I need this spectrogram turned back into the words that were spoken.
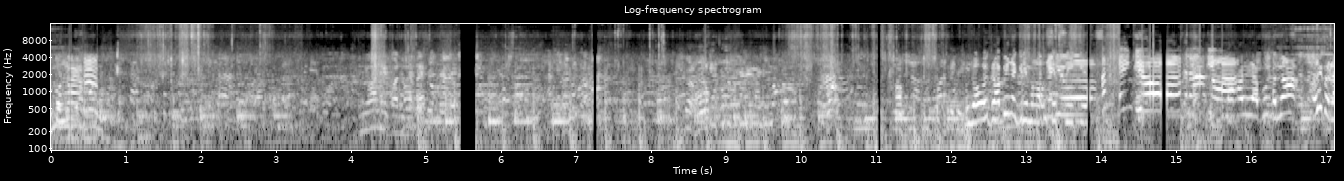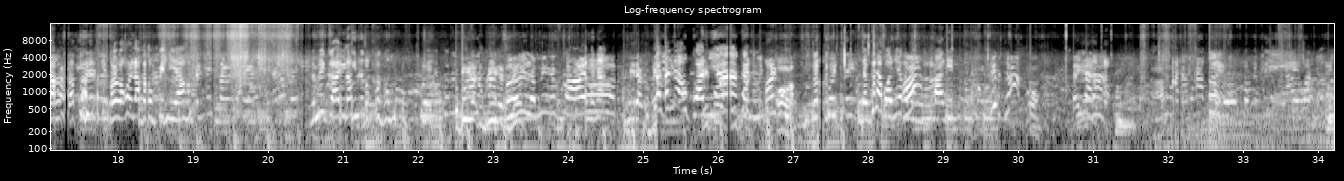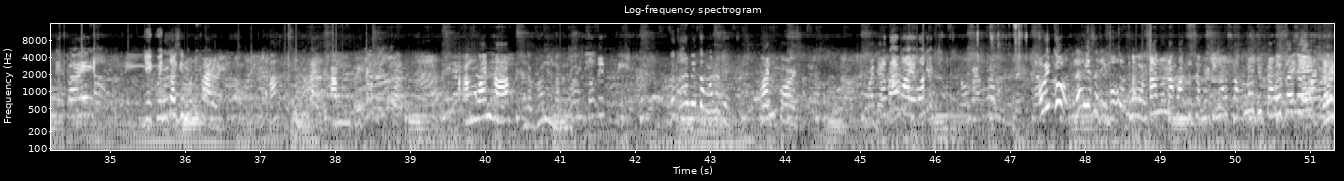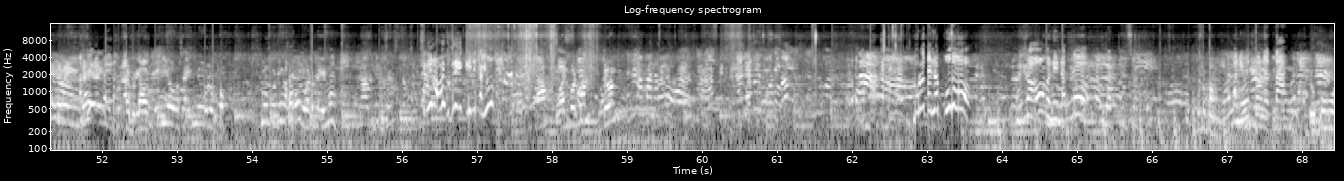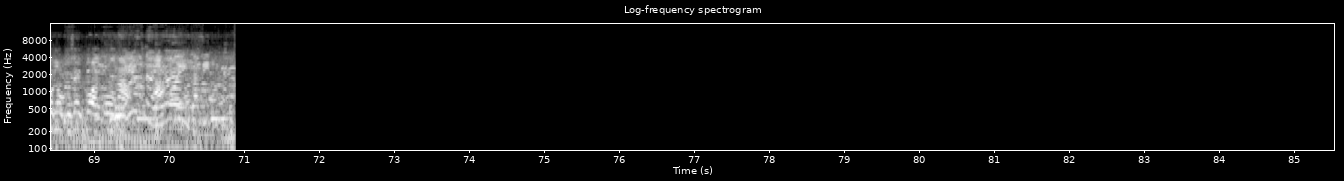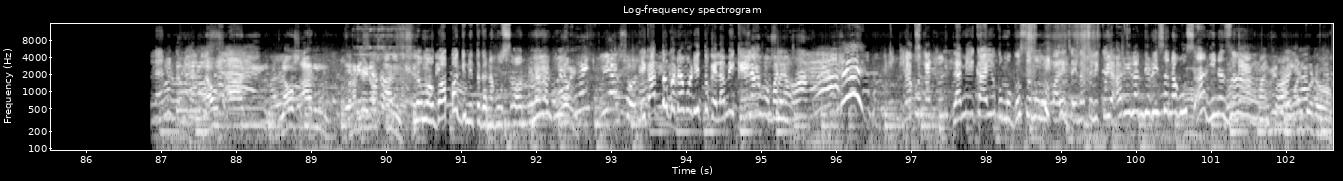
Wala, oy, grabe na gini mga usip-pikit. Thank you! Thank you! Ay, ko lang. Ay, ako lang katong piniyang. Lami kayo lang ina kagum. Ay, lami kayo. Kada na og kwan niya kan. Oh. Dagan na kwan niya kan mali. Gi kwenta gi mo pa. Ha? Ang ang one half, daghan lang. Naghamit ang ano din. One fourth. Pwede pa? Away ko, lahi sa mo. Ano na kando sa boarding house? Ako na dito ako sa Dahil, dahil, dahil, sa inyo, sa inyo, lukok. One for one, one. Puro tila puso. Sao manina to. Ano? Maniuto na ta. Dukungon ako sa iko ako nga. Lausan, Lausan, barangay Lausan. Sila mga gwapa gini taga na huson. Ikato ko na mo dito kay lami kayo mo man. Lami kayo kung gusto mo mapalit sa inasali kuya ari lang diri sa nahusan ina za. One for two.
